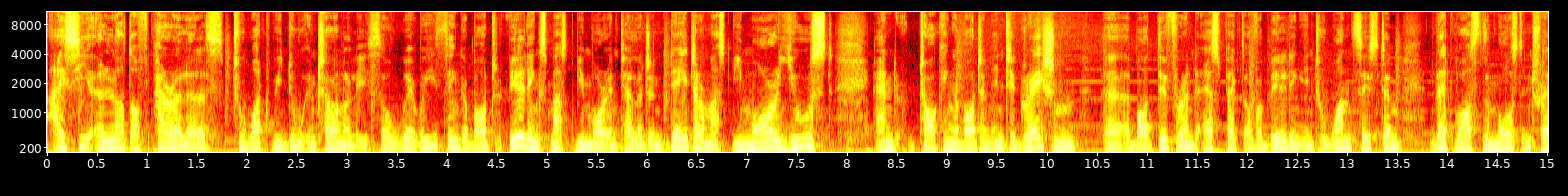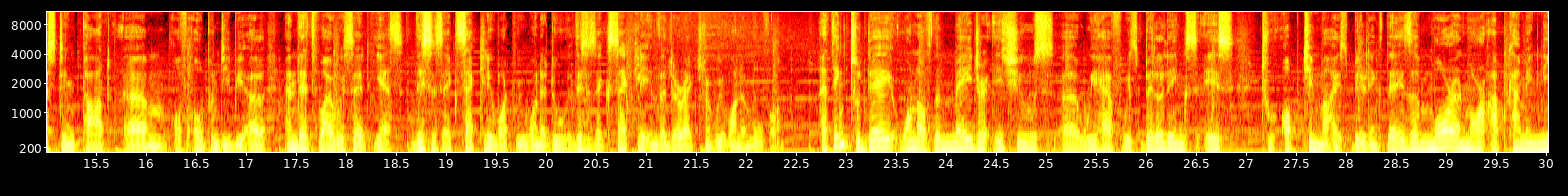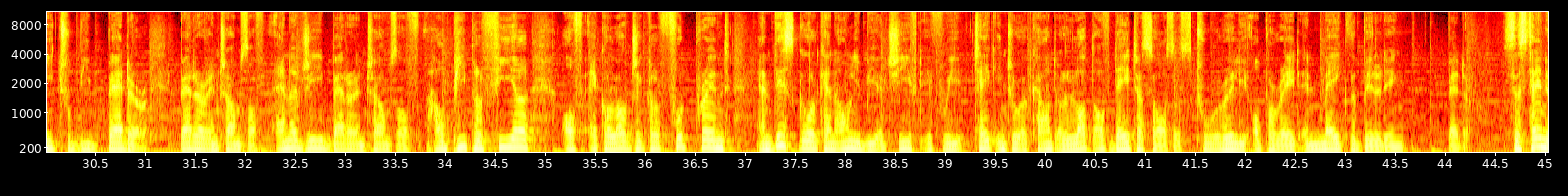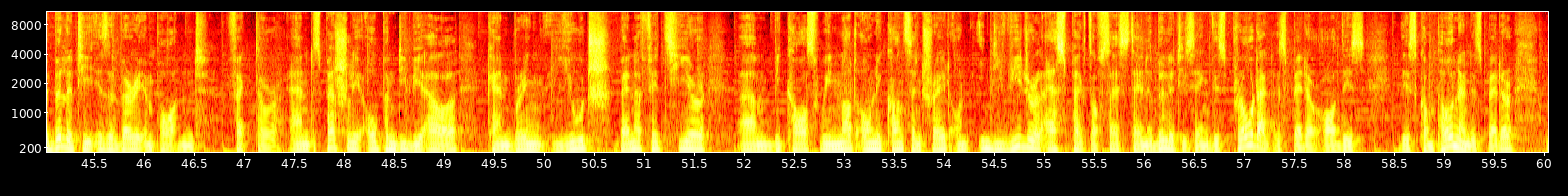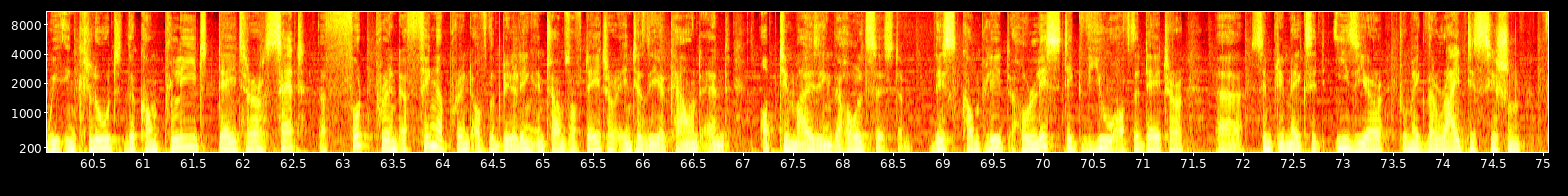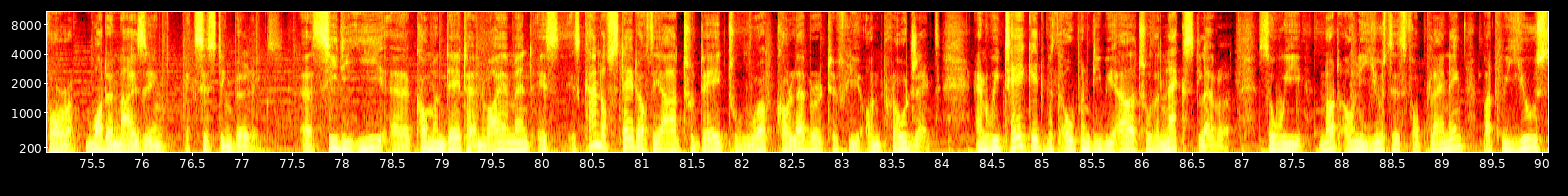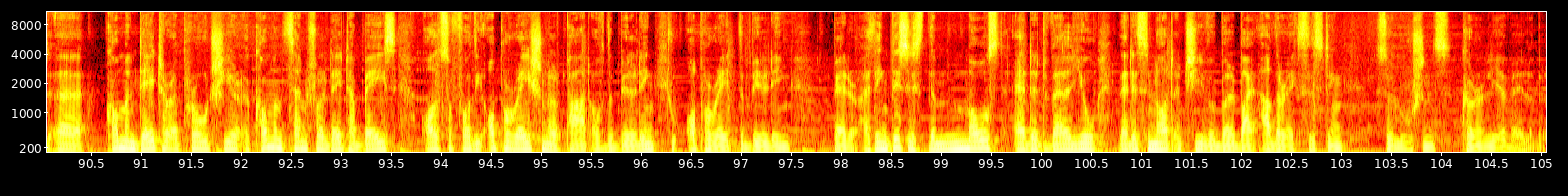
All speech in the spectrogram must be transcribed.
I see a lot of parallels to what we do internally. So where we think about buildings must be more intelligent, data must be more used, and talking about an integration uh, about different aspects of a building into one system, that was the most interesting part um, of OpenDBL. And that's why we said, yes, this is exactly what we want to do. This is exactly in the direction we want to move on. I think today one of the major issues uh, we have with buildings is to optimize buildings. There is a more and more upcoming need to be better. Better in terms of energy, better in terms of how people feel, of ecological footprint. And this goal can only be achieved if we take into account a lot of data sources to really operate and make the building better. Sustainability is a very important factor and especially OpenDBL can bring huge benefits here um, because we not only concentrate on individual aspects of sustainability, saying this product is better or this, this component is better, we include the complete data set, a footprint, a fingerprint of the building in terms of data into the account and optimizing the whole system. This complete holistic view of the data uh, simply makes it easier to make the right decision for modernizing existing buildings. A CDE, a Common Data Environment, is, is kind of state of the art today to work collaboratively on projects. And we take it with OpenDBL to the next level. So we not only use this for planning, but we use a common data approach here, a common central database, also for the operational part of the building to operate the building better. I think this is the most added value that is not achievable by other existing solutions currently available.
